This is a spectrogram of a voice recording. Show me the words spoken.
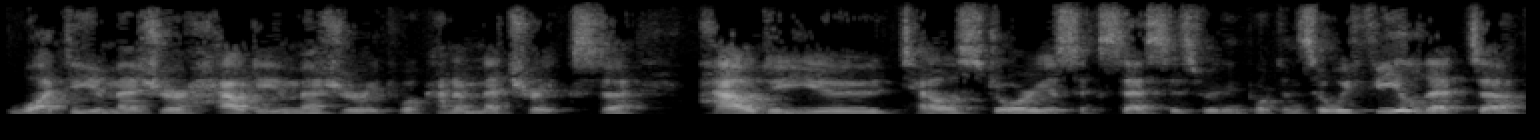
what do you measure? How do you measure it? What kind of metrics? Uh, how do you tell a story of success is really important. So we feel that uh,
